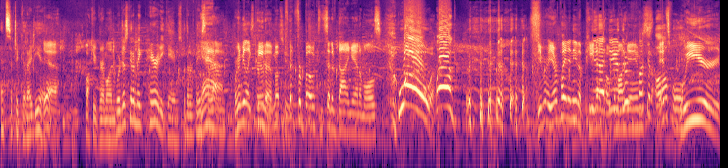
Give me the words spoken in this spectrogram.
That's such a good idea. Yeah. Fuck you, Gremlin. We're just gonna make parody games, but they're based yeah, around. we're gonna be like PETA, but for boats instead of dying animals. Whoa! Whoa! You ever, you ever played any of the PETA Yeah, dude, Pokemon they're games? fucking awful. It's weird.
